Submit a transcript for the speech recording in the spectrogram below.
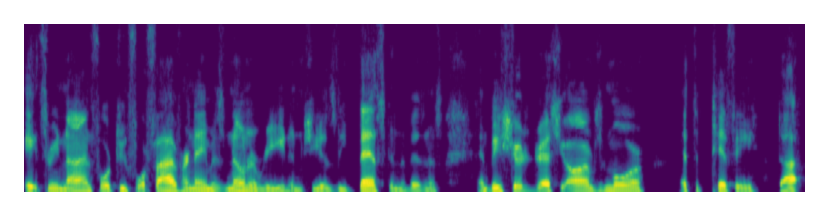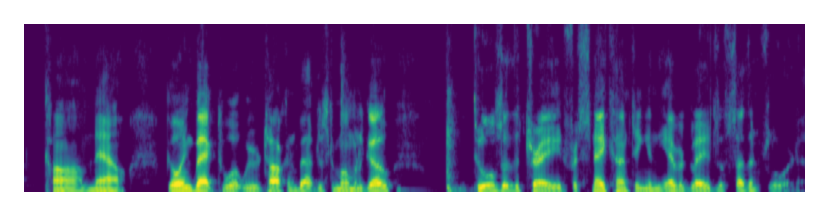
839 4245. Her name is Nona Reed, and she is the best in the business. And be sure to dress your arms and more at the tiffy.com. Now, going back to what we were talking about just a moment ago tools of the trade for snake hunting in the Everglades of southern Florida.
